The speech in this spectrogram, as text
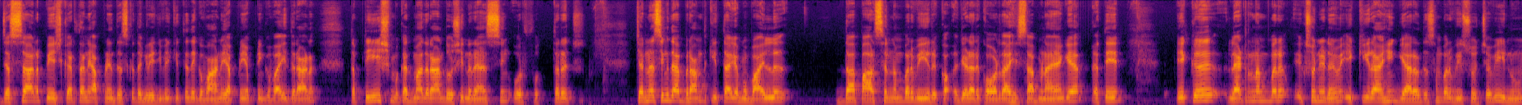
ਜੱਸਾ ਪੇਸ਼ਕਰਤਾ ਨੇ ਆਪਣੇ ਦਸਖਤ ਅੰਗਰੇਜ਼ੀ ਵਿੱਚ ਕੀਤੇ ਤੇ ਗਵਾਹ ਨੇ ਆਪਣੀ ਆਪਣੀ ਗਵਾਹੀ ਦੌਰਾਨ ਤਫਤੀਸ਼ ਮੁਕੱਦਮਾ ਦੌਰਾਨ ਦੋਸ਼ੀ ਨਰੈਣ ਸਿੰਘ ਉਰਫ ਪੁੱਤਰ ਚ- ਸਿੰਘ ਦਾ ਬਰਾਮਦ ਕੀਤਾ ਗਿਆ। ਮੋਬਾਈਲ ਦਾ ਪਾਰਸਲ ਨੰਬਰ ਵੀ ਰਿਕਾ- ਜਿਹੜਾ ਰਿਕਾਰਡ ਦਾ ਹਿੱਸਾ ਬਣਾਇਆ ਗਿਆ ਅਤੇ ਇੱਕ ਲੈਟਰ ਨੰਬਰ 199 21 ਰਾਹੀਂ 11 ਦਸੰਬਰ 2024 ਨੂੰ,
